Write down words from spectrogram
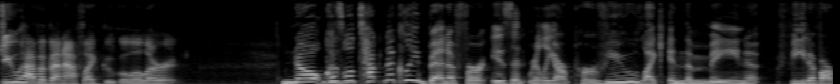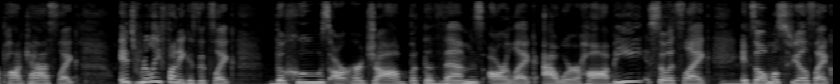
Do you have a Ben Affleck Google alert? No, because well, technically, Bennifer isn't really our purview. Like in the main feed of our podcast, like it's really funny because it's like the Who's are her job, but the Them's are like our hobby. So it's like it's mm. almost feels like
